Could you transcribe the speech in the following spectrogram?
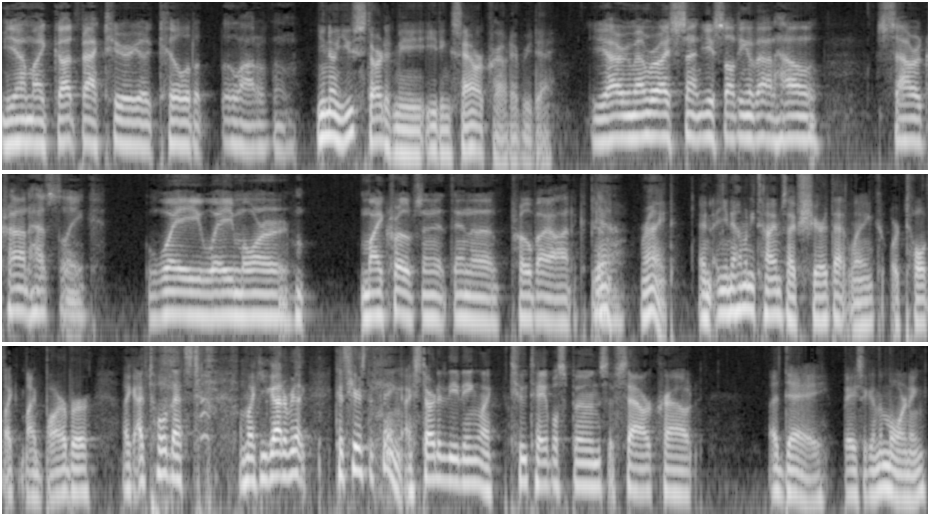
Yeah, my gut bacteria killed a, a lot of them. You know, you started me eating sauerkraut every day. Yeah, I remember I sent you something about how sauerkraut has like way, way more microbes in it than a probiotic pill. Yeah, right. And you know how many times I've shared that link or told like my barber, like I've told that stuff. I'm like, you got to really, because here's the thing: I started eating like two tablespoons of sauerkraut a day, basically in the morning,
